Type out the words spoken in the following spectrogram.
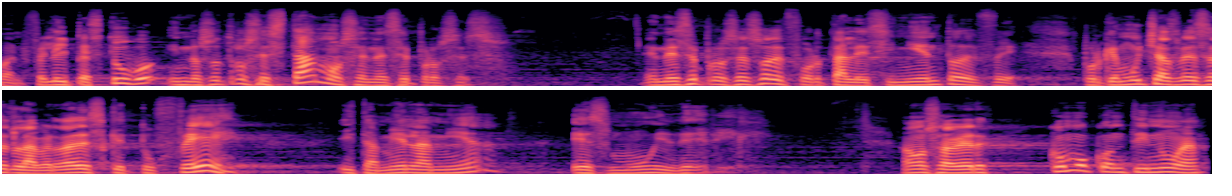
bueno, Felipe estuvo y nosotros estamos en ese proceso. En ese proceso de fortalecimiento de fe. Porque muchas veces la verdad es que tu fe y también la mía es muy débil. Vamos a ver cómo continúa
